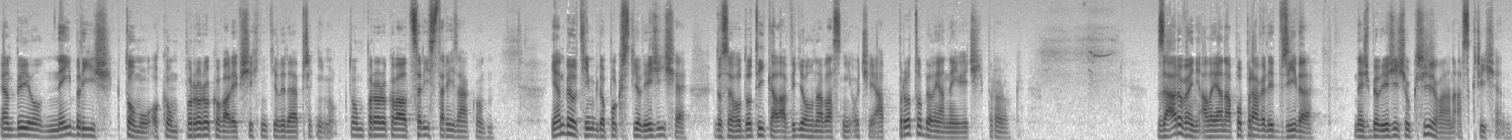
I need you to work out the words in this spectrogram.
Jan byl nejblíž k tomu, o kom prorokovali všichni ti lidé před ním. K tomu prorokoval celý starý zákon. Jan byl tím, kdo pokřtil Ježíše, kdo se ho dotýkal a viděl ho na vlastní oči a proto byl Jan největší prorok. Zároveň ale Jana popravili dříve, než byl Ježíš ukřižován a vzkříšen.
